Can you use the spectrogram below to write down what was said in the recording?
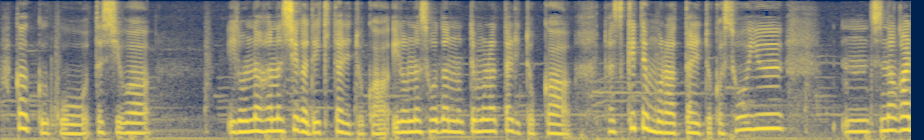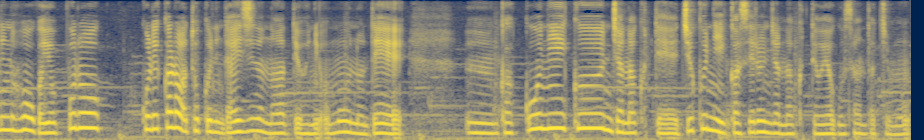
深くこう私はいろんな話ができたりとかいろんな相談乗ってもらったりとか助けてもらったりとかそういううん、つながりの方がよっぽどこれからは特に大事だなっていうふうに思うので、うん、学校に行くんじゃなくて塾に行かせるんじゃなくて親御さんたちも。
